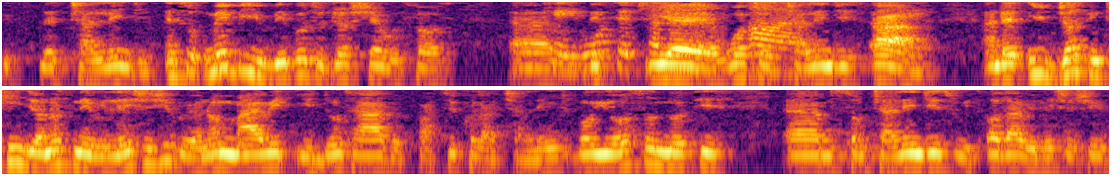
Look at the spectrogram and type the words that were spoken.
it's the challenges. And so maybe you'll be able to just share with us. Um, Okay, the- what your Yeah, what your are. challenges Okay. are. And then, if just in case you're not in a relationship or you're not married, you don't have a particular challenge, but you also notice um, some challenges with other relationship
